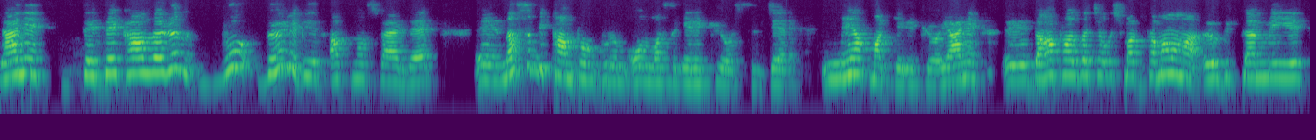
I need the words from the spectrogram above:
Yani STK'ların bu böyle bir atmosferde e, nasıl bir tampon kurum olması gerekiyor sizce? Ne yapmak gerekiyor? Yani e, daha fazla çalışmak tamam ama örgütlenmeyi,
